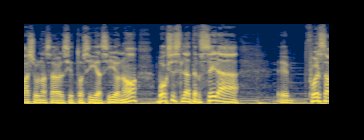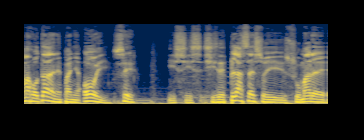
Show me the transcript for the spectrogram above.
Vaya uno a saber si esto sigue así o no. Vox es la tercera eh, fuerza más votada en España hoy. Sí. Y si, si se desplaza eso y Sumar eh,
